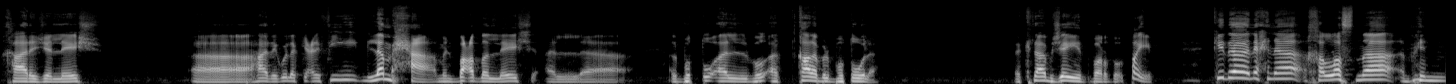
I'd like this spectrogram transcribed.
خارج الليش؟ آه هذا يقول لك يعني في لمحة من بعض الليش البطولة قالب البطولة. كتاب جيد برضو. طيب كده نحن خلصنا من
